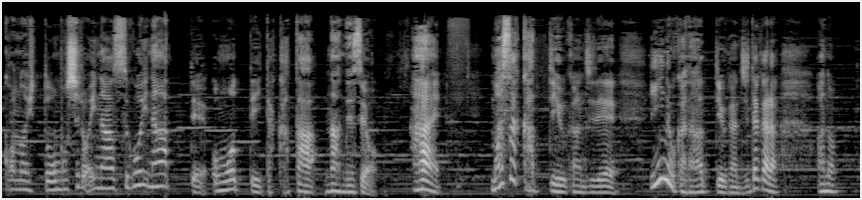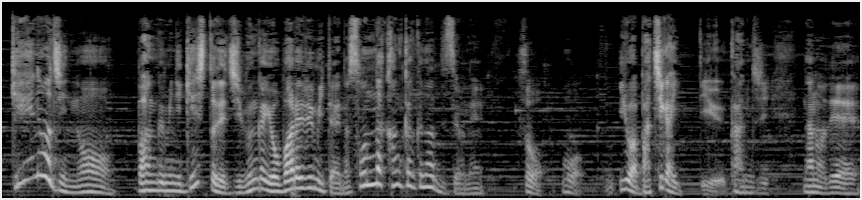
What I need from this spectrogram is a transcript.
この人面白いな、すごいなって思っていた方なんですよ。はい。まさかっていう感じで、いいのかなっていう感じ。だから、あの、芸能人の番組にゲストで自分が呼ばれるみたいな、そんな感覚なんですよね。そう。もう、要は場違いっていう感じなので、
